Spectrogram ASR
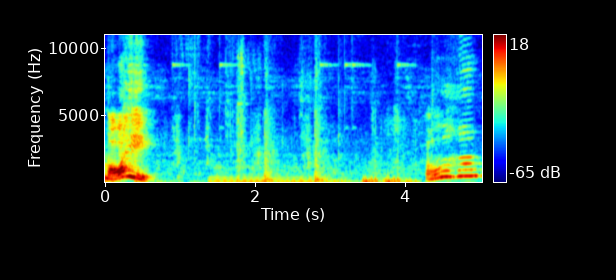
Morre! Porra!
